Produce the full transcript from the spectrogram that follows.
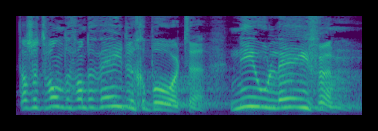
Dat is het wonder van de wedergeboorte. Nieuw leven.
